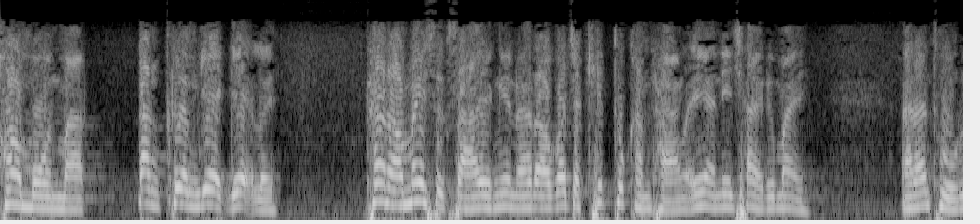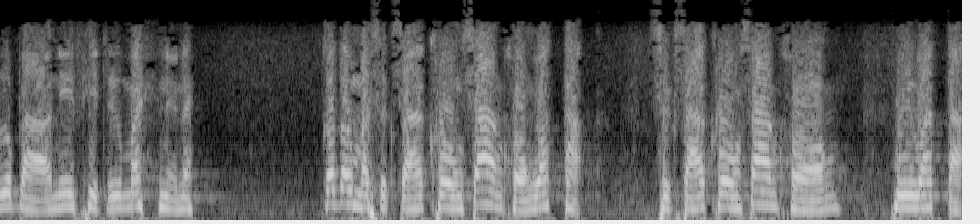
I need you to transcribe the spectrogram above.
ข้อมูลมาตั้งเครื่องแยกแยะเลย ถ้าเราไม่ศึกษาอย่างนี้นะเราก็จะคิดทุกคำถามเอ๊ะอันนี้ใช่หรือไม่ อันนั้นถูกหรือเปล่า อันนี้ผิดหรือไม่เนี่ยนะก็ต้องมาศึกษาโครงสร้างของวัตตะ ศึกษาโครงสร้างของวิวัตตะ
